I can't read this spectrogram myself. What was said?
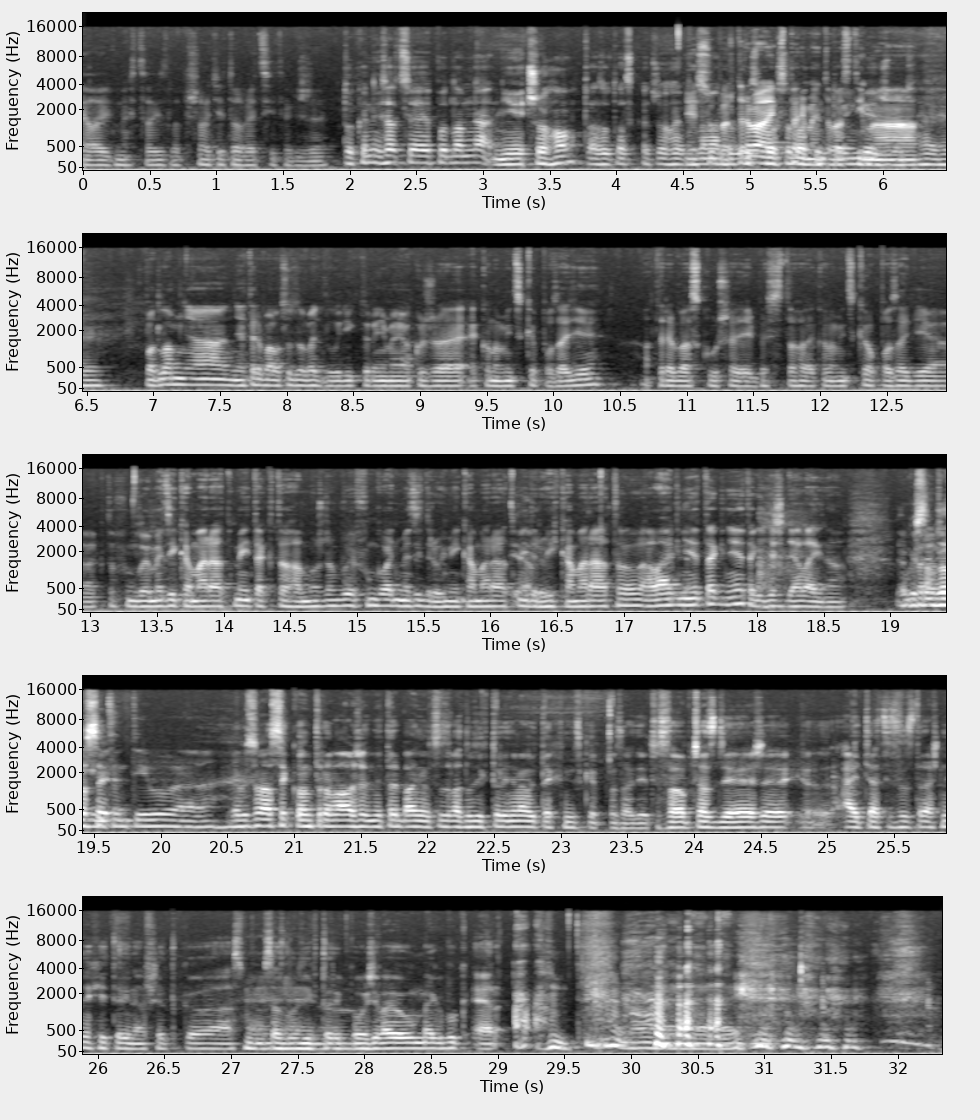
ďalej sme chceli zlepšovať tieto veci, takže... Tokenizácia je podľa mňa niečoho, tá otázka čoho je, je super, treba experimentovať s tým a hej, hej podľa mňa netreba odsudzovať ľudí, ktorí nemajú akože ekonomické pozadie a treba skúšať aj bez toho ekonomického pozadia. Ak to funguje medzi kamarátmi, tak to možno bude fungovať medzi druhými kamarátmi, ja. druhých kamarátov, ale ak nie, tak nie, tak ideš ďalej. No. Ja by, som zase, a... ja by som zase kontroloval, že netreba ani odsudzovať ľudí, ktorí nemajú technické pozadie. Čo sa občas deje, že aj ťaci sú strašne chytrí na všetko a smiem sa z ľudí, no. ktorí používajú MacBook Air. no, hej,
